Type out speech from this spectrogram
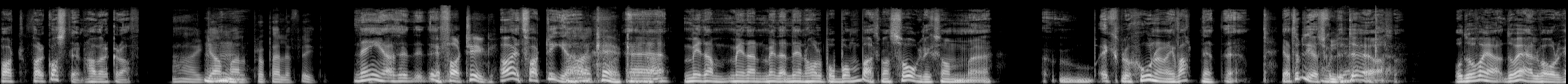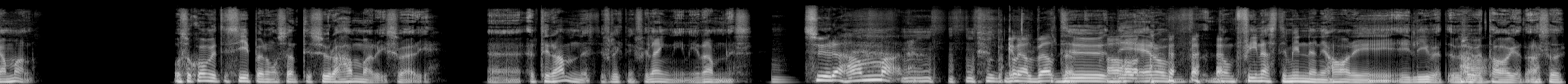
fart, farkosten, haverkraft. Ah, gammal propellerflyg. Typ. Nej, alltså, det, Ett fartyg? ja, ett fartyg. Ja. Ah, okej, Eh, ja. medan, medan, medan den håller på att bombas. Man såg liksom eh, explosionerna i vattnet. Eh, Jag trodde jag skulle Åh, dö. Alltså. Och då var, jag, då var jag 11 år gammal. Och så kom vi till Cypern och sen till Surahammar i Sverige. Eh, till Ramnes, till flyktingförläggningen i Ramnes. Surahammar. Gnällbältet. Du, det är en av de finaste minnen jag har i, i livet överhuvudtaget. Alltså,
